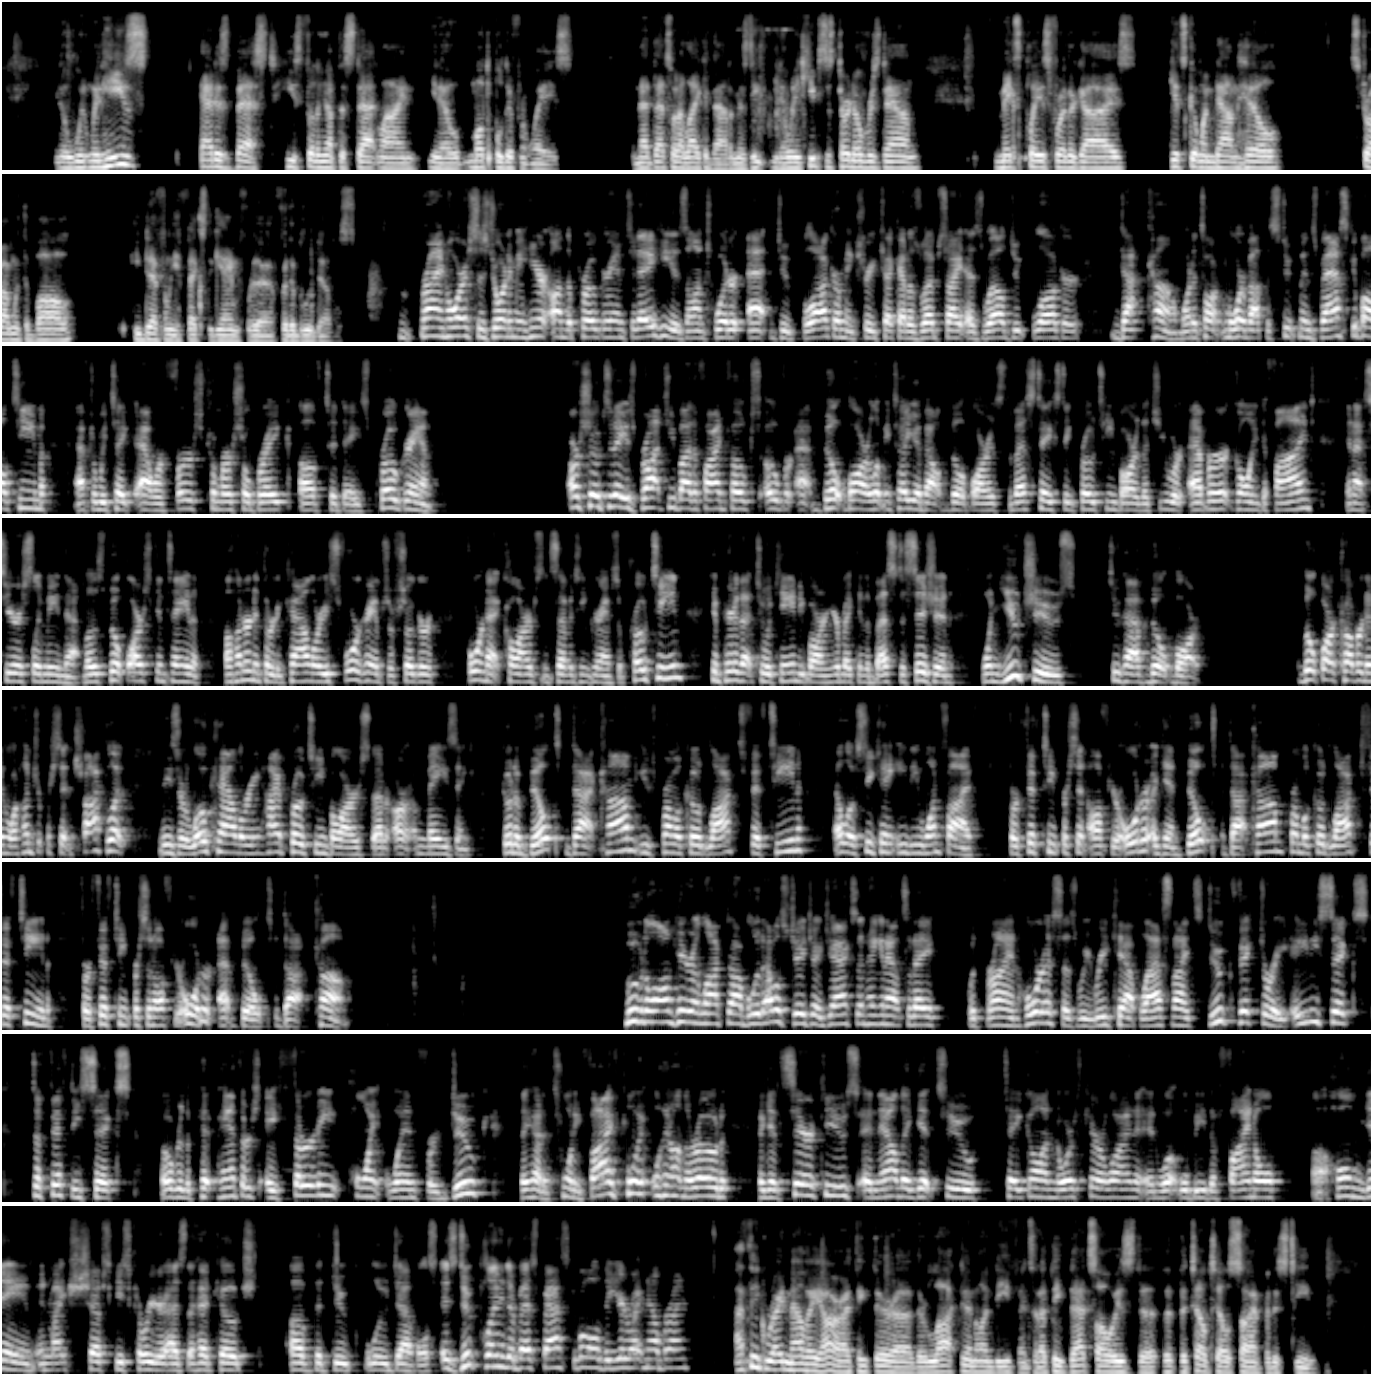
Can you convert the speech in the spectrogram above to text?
You know, when, when he's at his best, he's filling up the stat line, you know, multiple different ways and that, that's what I like about him is he, you know when he keeps his turnovers down, makes plays for other guys, gets going downhill, strong with the ball. He definitely affects the game for the for the Blue Devils. Brian Horace is joining me here on the program today. He is on Twitter at Duke Blogger. Make sure you check out his website as well, dukeblogger.com. Want to talk more about the Duke men's basketball team after we take our first commercial break of today's program. Our show today is brought to you by the fine folks over at Built Bar. Let me tell you about Built Bar. It's the best tasting protein bar that you are ever going to find. And I seriously mean that. Most Built Bars contain 130 calories, 4 grams of sugar, 4 net carbs, and 17 grams of protein. Compare that to a candy bar, and you're making the best decision when you choose to have Built Bar. Built Bar covered in 100% chocolate. These are low calorie, high protein bars that are amazing. Go to built.com, use promo code LOCKED15, L O C K E D 1 5 for 15% off your order. Again, built.com, promo code locked15 for 15% off your order at built.com. Moving along here in Locked On Blue Devils, JJ Jackson hanging out today with Brian Horace as we recap last night's Duke victory, 86 to 56 over the Pitt Panthers, a 30 point win for Duke. They had a 25 point win on the road against Syracuse, and now they get to take on North Carolina in what will be the final uh, home game in Mike Krzyzewski's career as the head coach of the Duke Blue Devils. Is Duke playing their best basketball of the year right now, Brian? I think right now they are. I think they're uh, they're locked in on defense, and I think that's always the the, the telltale sign for this team.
